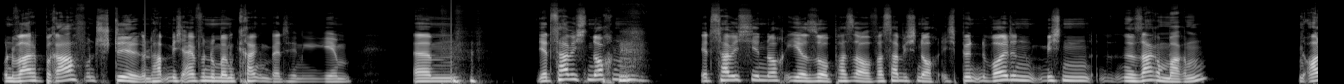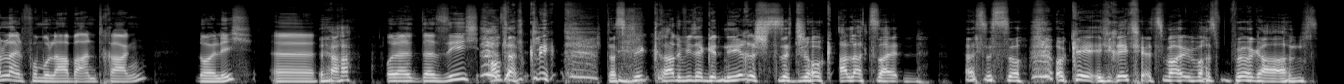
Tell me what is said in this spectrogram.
und war brav und still und habe mich einfach nur meinem Krankenbett hingegeben. Ähm, jetzt habe ich noch ein. Jetzt habe ich hier noch ihr so, pass auf, was habe ich noch? Ich bin, wollte mich n- eine Sache machen, ein Online-Formular beantragen, neulich. Äh, ja, und da, sehe ich auf. das klingt, das klingt gerade wie der generischste Joke aller Zeiten. Das ist so, okay, ich rede jetzt mal übers Bürgeramt.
